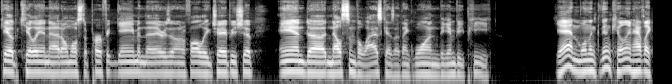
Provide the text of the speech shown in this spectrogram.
Caleb Killian had almost a perfect game in the Arizona Fall League Championship, and uh, Nelson Velázquez, I think, won the MVP. Yeah, and well, then didn't Killian have like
